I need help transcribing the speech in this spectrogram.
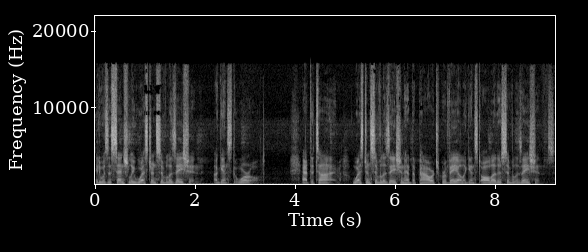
it was essentially Western civilization against the world. At the time, Western civilization had the power to prevail against all other civilizations.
